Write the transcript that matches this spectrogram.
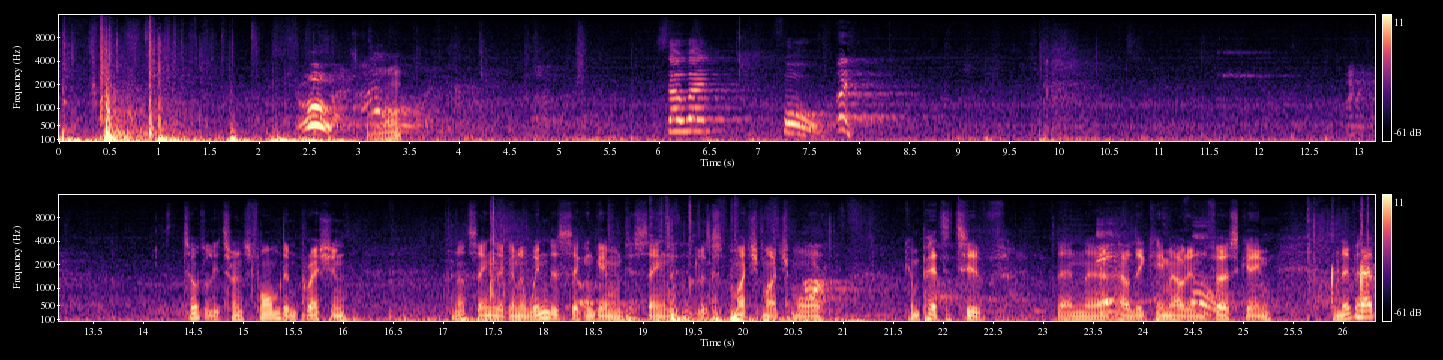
It's gone long. Seven, four. Totally transformed impression. I'm not saying they're going to win this second game. I'm just saying that it looks much, much more competitive than uh, how they came out in the first game. And they've had,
